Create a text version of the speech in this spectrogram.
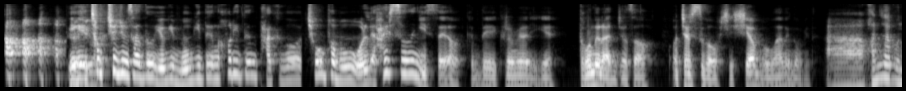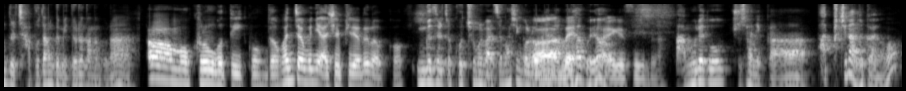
이게 그러시구나. 척추 주사도 여기 목이든 허리든 다 그거 초음파 보고 원래 할 수는 있어요. 근데 그러면 이게 돈을 안 줘서 어쩔 수가 없이 시험 보고 하는 겁니다. 아 환자분들 자부담금이 늘어나는구나. 아 뭐 그런 것도 있고 그 환자분이 아실 필요는 없고 은근슬쩍 고충을 말씀하신 걸로 아, 네. 마무리하고요. 알겠습니다. 아무래도 주사니까 아프진 않을까요?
